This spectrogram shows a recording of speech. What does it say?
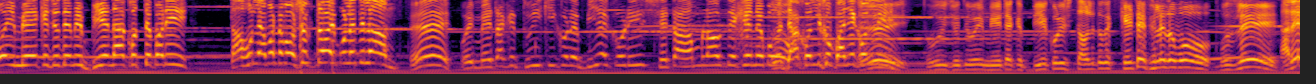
ওই মেয়েকে যদি আমি বিয়ে না করতে পারি তাহলে আমার নাম অশোক নয় বলে দিলাম। এই ওই মেয়েটাকে তুই কি করে বিয়ে করিস সেটা আমরাও দেখে নেব। যা করলি খুব বাজে করলি। তুই যদি ওই মেয়েটাকে বিয়ে করিস তাহলে তোকে কেটে ফেলে দেবো বুঝলি? আরে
